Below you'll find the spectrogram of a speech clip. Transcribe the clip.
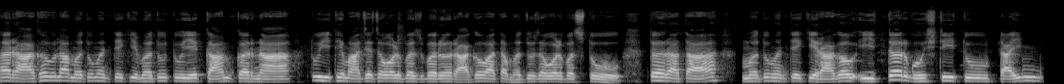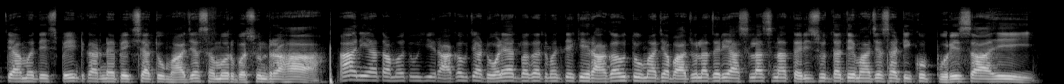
राघवला मधू म्हणते की मधू तू एक काम कर ना. तू इथे माझ्याजवळ बस बरं. राघव आता मधूजवळ बसतो. तर आता मधू म्हणते की राघव इतर गोष्टी तू टाईम त्यामध्ये स्पेंड करण्यापेक्षा तू माझ्यासमोर बसून राहा. आणि आता मधू ही राघवच्या डोळ्यात बघत म्हणते की राघव तू माझ्या बाजूला जरी असलास ना तरीसुद्धा ते माझ्यासाठी खूप पुरेसं आहे.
